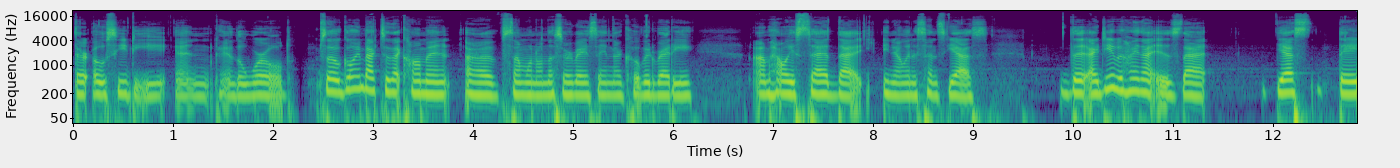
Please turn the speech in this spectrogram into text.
their OCD and kind of the world. So going back to that comment of someone on the survey saying they're COVID ready, um, how he said that you know in a sense yes, the idea behind that is that yes they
